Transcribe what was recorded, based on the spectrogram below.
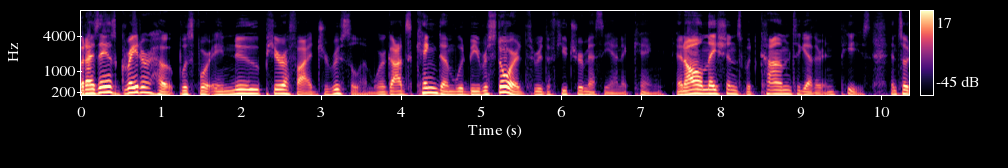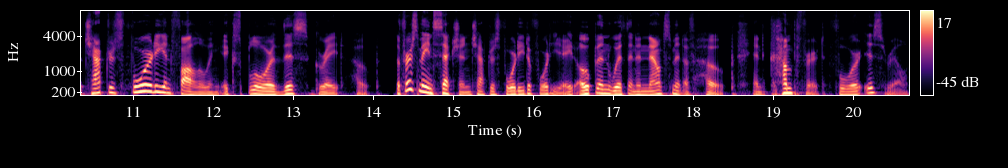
But Isaiah's greater hope was for a new, purified Jerusalem, where God's kingdom would be restored through the future messianic king, and all nations would come together in peace. And so chapters 40 and following explore this great hope. The first main section, chapters 40 to 48, open with an announcement of hope and comfort for Israel.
